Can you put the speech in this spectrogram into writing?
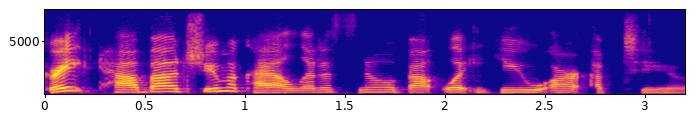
Great. How about you, Mikhail? Let us know about what you are up to.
